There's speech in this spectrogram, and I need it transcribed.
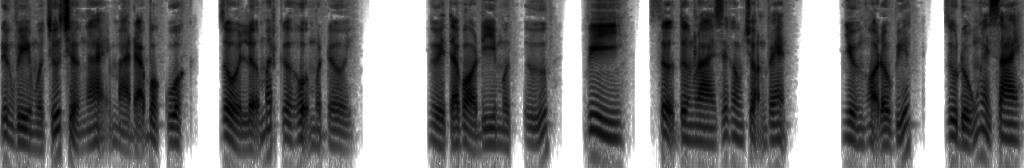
Đừng vì một chút trở ngại mà đã bỏ cuộc, rồi lỡ mất cơ hội một đời. Người ta bỏ đi một thứ vì sợ tương lai sẽ không trọn vẹn. Nhưng họ đâu biết, dù đúng hay sai,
